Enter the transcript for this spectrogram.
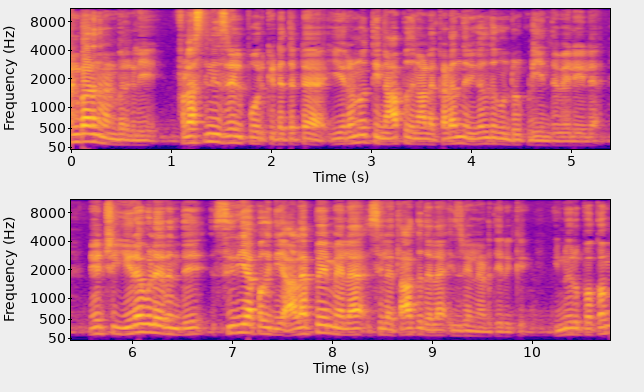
அன்பார்ந்த நண்பர்களே பலஸ்தீன் இஸ்ரேல் போர் கிட்டத்தட்ட இருநூத்தி நாற்பது நாளை கடந்து நிகழ்ந்து கொண்டிருக்கக்கூடிய இந்த வேலையில் நேற்று இரவிலிருந்து சிரியா பகுதி அலப்பே மேலே சில தாக்குதலை இஸ்ரேல் நடத்தியிருக்கு. இன்னொரு பக்கம்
